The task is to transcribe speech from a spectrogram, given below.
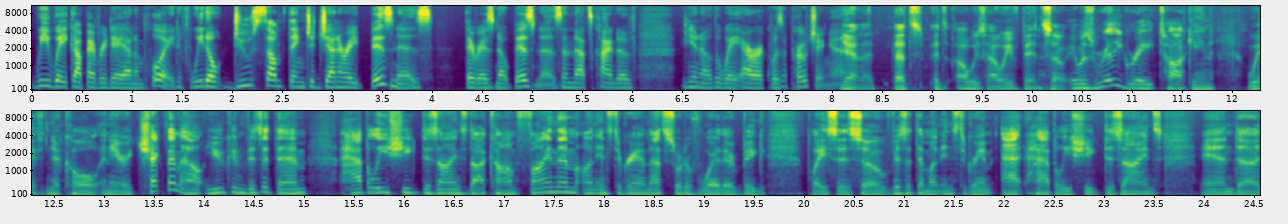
we wake up every day unemployed. If we don't do something to generate business, there is no business. And that's kind of you know the way eric was approaching it. Yeah that, that's it's always how we've been. So it was really great talking with nicole and eric. Check them out. You can visit them happilychicdesigns.com find them on instagram. That's sort of where their big place is. So visit them on instagram at happily chic designs. And uh,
